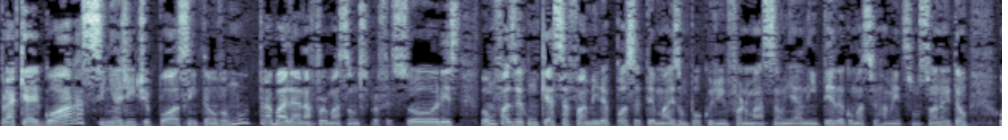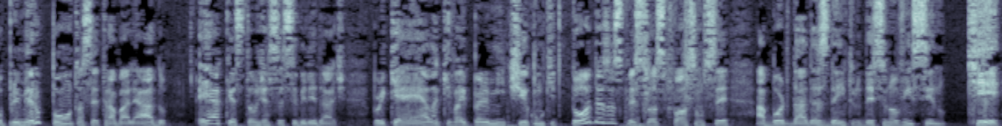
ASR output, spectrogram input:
para que agora sim a gente possa, então, vamos trabalhar na formação dos professores, vamos fazer com que essa família possa ter mais um pouco de informação e ela entenda como as ferramentas funcionam. Então, o primeiro ponto a ser trabalhado é a questão de acessibilidade, porque é ela que vai permitir com que todas as pessoas possam ser abordadas dentro desse novo ensino. Que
